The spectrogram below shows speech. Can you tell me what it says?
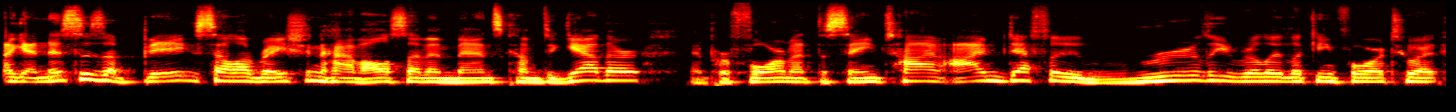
again, this is a big celebration to have all seven bands come together and perform at the same time. I'm definitely really, really looking forward to it,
